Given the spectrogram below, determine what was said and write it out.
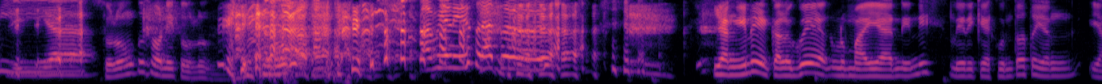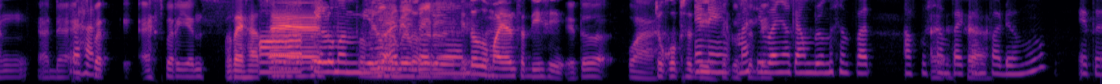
Iya. Sulung tuh Sony Tulung. Family 100 Yang ini kalau gue yang lumayan ini liriknya Kunto tuh yang yang ada exper- experience Rehat. Oh eh, pilu membiru Pilu Membiru. experience itu lumayan sedih sih. itu wah Cukup sedih. Ini cukup masih sedih. banyak yang belum sempat aku Eh, sampaikan ya. padamu Itu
